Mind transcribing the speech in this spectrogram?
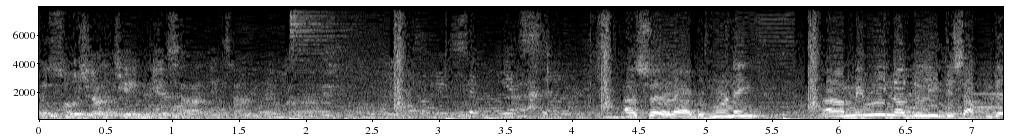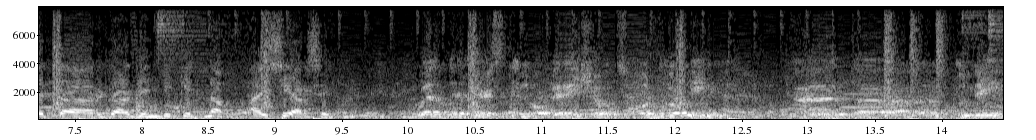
and social changes sa ating. Yes, yes, sir. Uh, sir, uh, good morning. Uh, may we know the latest update uh, regarding the kidnap ICRC? Well, there are still operations ongoing, and uh, today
